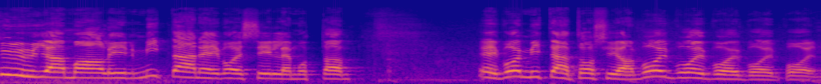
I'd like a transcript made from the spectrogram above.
tyhjää maaliin. Mitään ei voi sille, mutta Ei voi mitään tosiaan. Voi, voi, voi, voi, voi.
